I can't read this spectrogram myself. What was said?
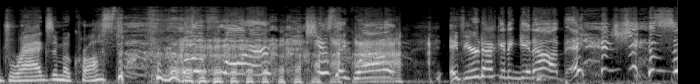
drags him across the floor. She was like, "Well, if you're not going to get up," and she's so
